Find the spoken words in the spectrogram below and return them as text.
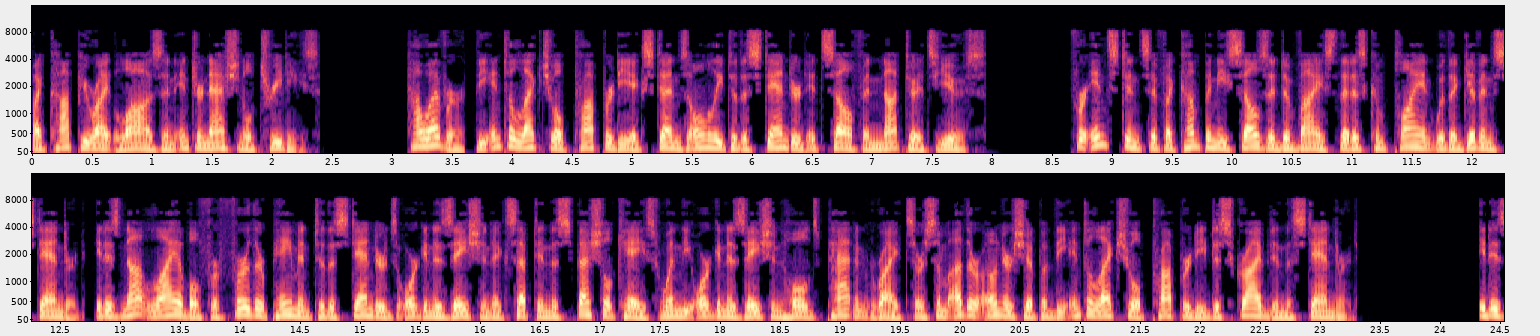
by copyright laws and international treaties. However, the intellectual property extends only to the standard itself and not to its use. For instance if a company sells a device that is compliant with a given standard, it is not liable for further payment to the standards organization except in the special case when the organization holds patent rights or some other ownership of the intellectual property described in the standard. It is,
